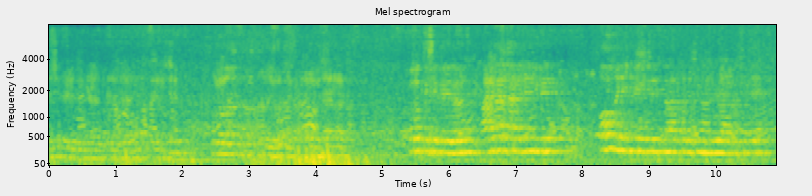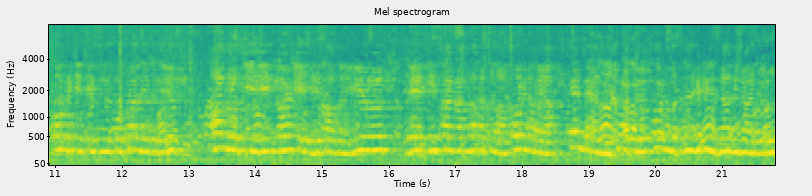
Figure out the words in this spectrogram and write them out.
teşekkür ediyorum yani. Çok teşekkür ediyoruz. Arkadaşlar dediğim gibi 10 dakika içerisinde arkadaşımın uyardı şimdi. 10 dakika içerisinde sosyal medyadayız. Instagram'da açılan oynamaya en beğendiğiniz traktörün oynamasını hepinizden rica ediyoruz.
